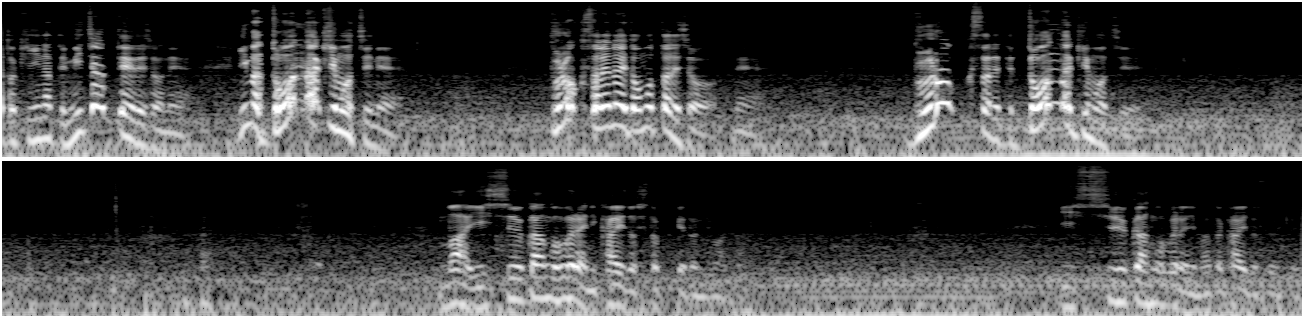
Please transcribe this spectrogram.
だと気になって見ちゃってるでしょうね。今どんな気持ちね。ブロックされないと思ったでしょう。ね。ブロックされてどんな気持ち。まあ1週間後ぐらいに解除しとくけどねまた。1週間後ぐらいにまた解除するけど。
